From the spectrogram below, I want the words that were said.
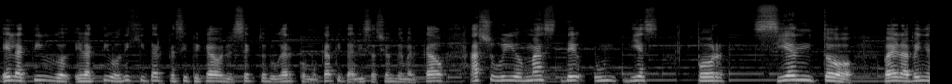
el activo, el activo digital clasificado en el sexto lugar como capitalización de mercado, ha subido más de un 10%. Vale la pena,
